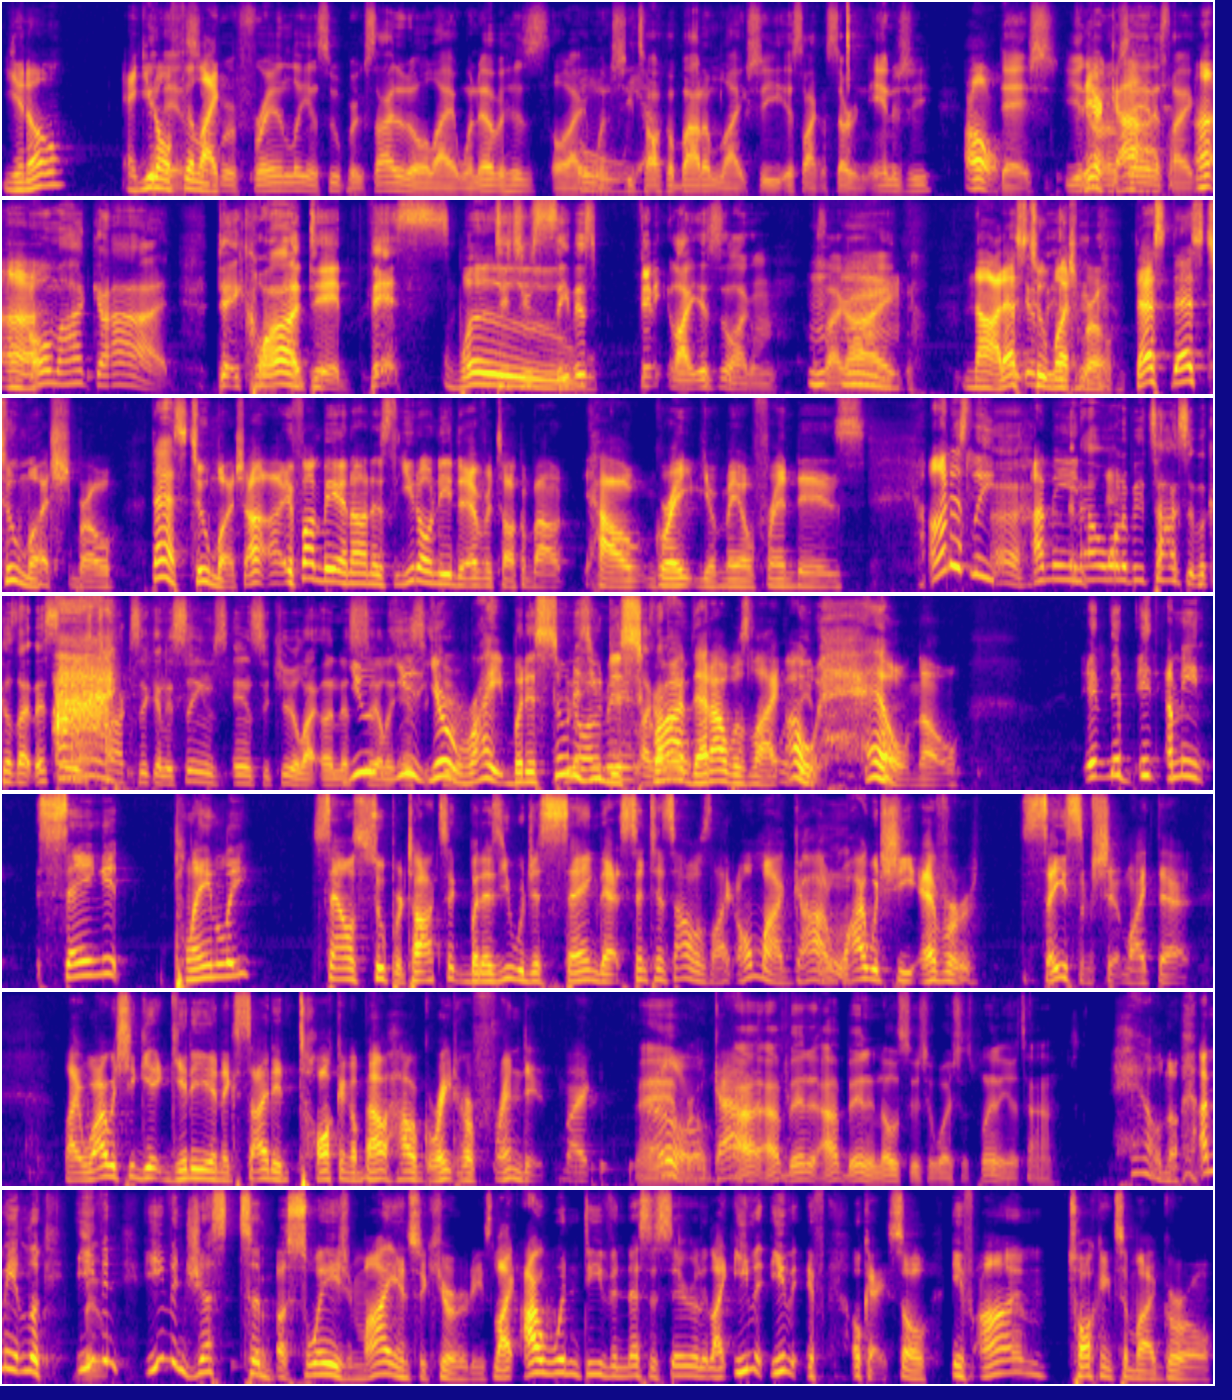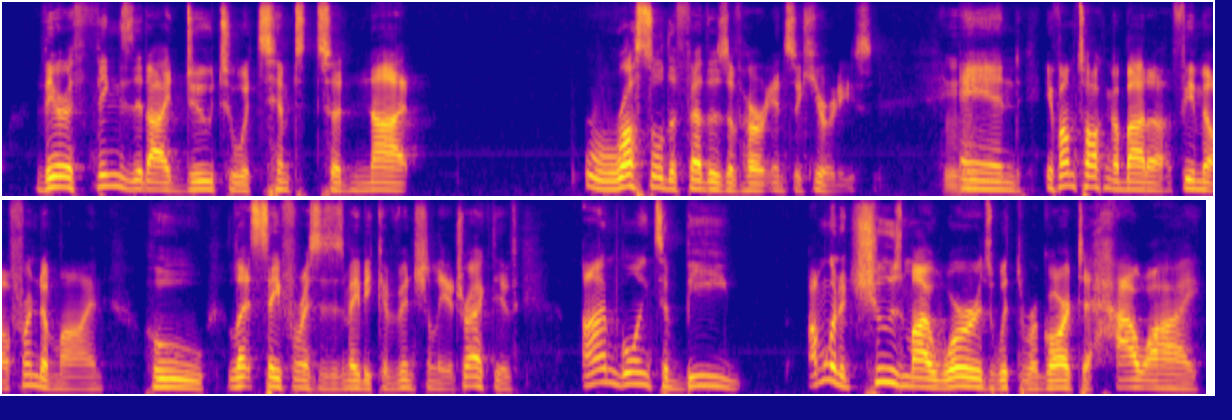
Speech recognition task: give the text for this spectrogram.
you know, and you don't and feel like super friendly and super excited, or like whenever his or like when she yeah. talk about him, like she it's like a certain energy oh that sh- you know what I'm saying. It's like, Uh-uh. oh my god, Daquan did this. whoa, Did you see this video? Like it's like mm, it's like all right. Nah, that's too much, bro. That's that's too much, bro. That's too much. I, I- if I'm being honest, you don't need to ever talk about how great your male friend is. Honestly, Uh, I mean, and I don't want to be toxic because like that seems Ah. toxic and it seems insecure, like unnecessarily you insecure. you're right, but as soon know as you I mean? Described don't- that, I was like, oh hell no. It, it, it, I mean, saying it plainly sounds super toxic, but as you were just saying that sentence, I was like, oh my god, Mm. why would she ever say some shit like that? Like, why would she get giddy and excited talking about how great her friend is? Like, Man, Oh, bro, God. I, I've been I've been in those situations plenty of times. Hell no. I mean, look, even even just to assuage my insecurities, like I wouldn't even necessarily like even even if okay, so if I'm talking to my girl, there are things that I do to attempt to not rustle the feathers of her insecurities. Mhm. And if I'm talking about a female friend of mine who, let's say, for instance, is maybe conventionally attractive, I'm going to be, I'm going to choose my words with regard to how I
